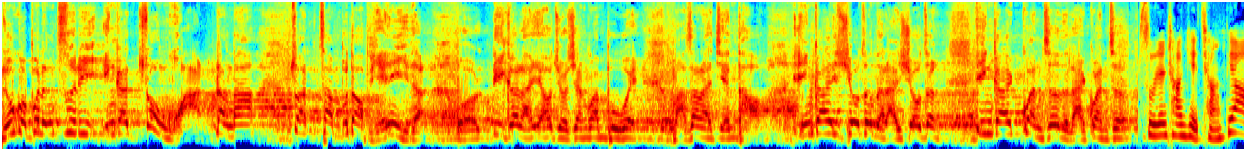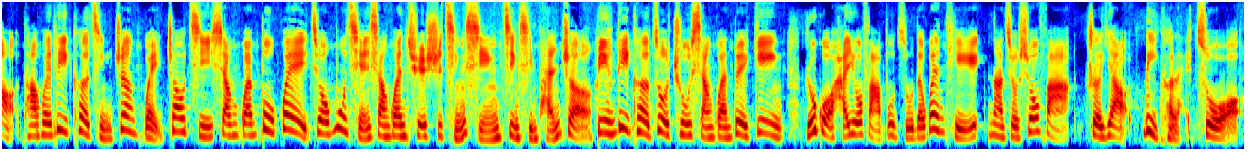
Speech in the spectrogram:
如果不能自立，应该重罚，让他赚占不到便宜的。我立刻来要求相关部会马上来检讨。应该修正的来修正，应该贯彻的来贯彻。苏仁昌也强调，他会立刻请政委召集相关部会，就目前相关缺失情形进行盘整，并立刻做出相关对应。如果还有法不足的问题，那就修法，这要立刻来做。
